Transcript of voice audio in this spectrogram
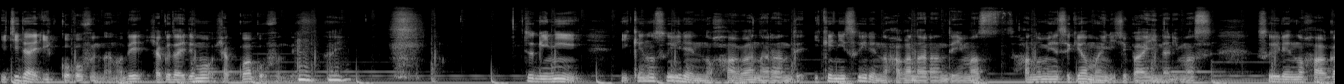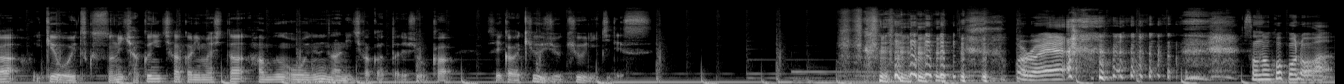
1台1個5分なので、100台でも100個は5分です。うんはい、次に、池の睡蓮の葉が並んで、池に睡蓮の葉が並んでいます。葉の面積は毎日倍になります。水蓮の葉が池を追い尽くすのに100日かかりました。半分多いのに何日かかったでしょうか正解は99日です。あれ その心は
